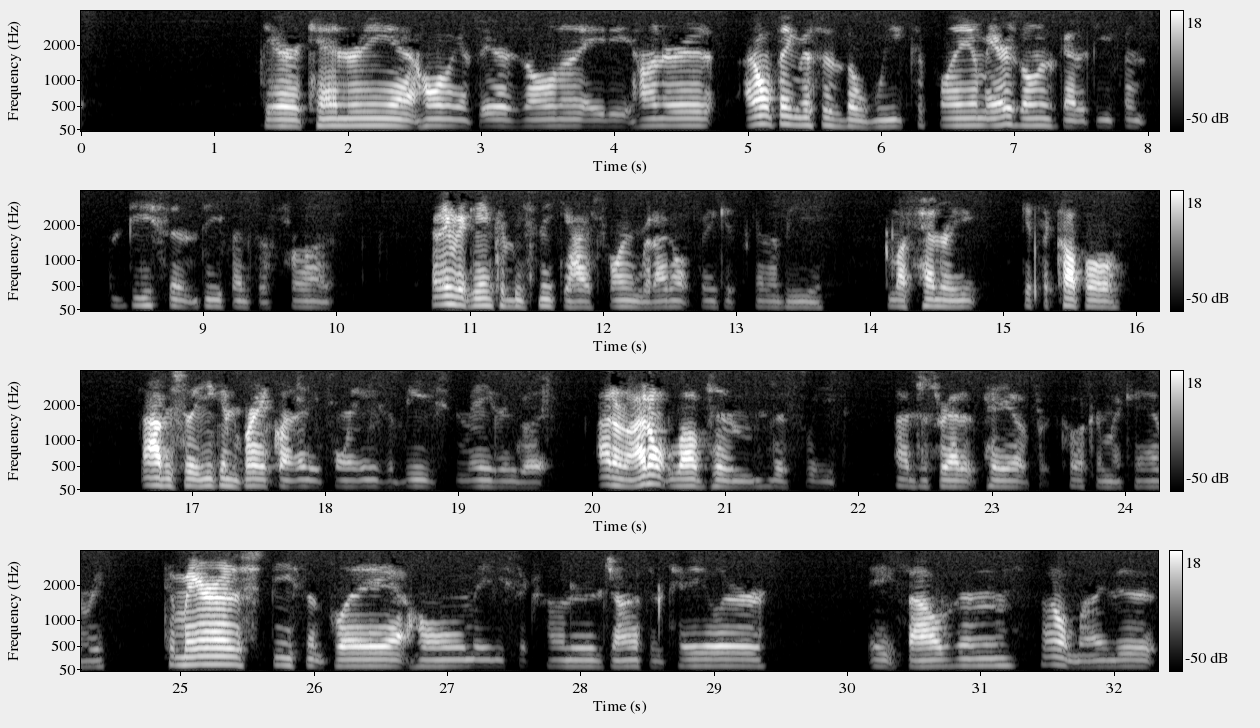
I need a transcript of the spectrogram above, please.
Derrick Henry at home against Arizona 8800. I don't think this is the week to play him. Arizona's got a defense decent defensive front. I think the game could be sneaky high scoring, but I don't think it's going to be unless Henry gets a couple. Obviously, he can break on any point. He's a beast, amazing, but I don't know. I don't love him this week. I'd just rather pay up for Cook or McCaffrey. Kamara's decent play at home, 8,600. Jonathan Taylor, 8,000. I don't mind it.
